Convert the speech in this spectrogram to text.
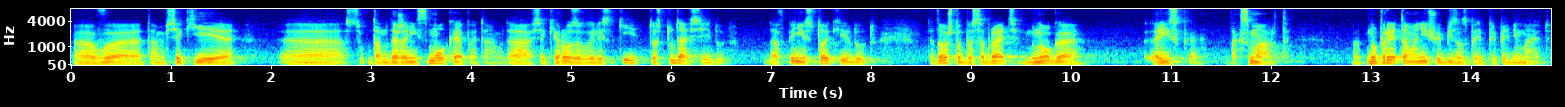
Э, в там всякие, э, там даже не small там, да, а всякие розовые листки. То есть туда все идут. Да, в penny stock и идут. Для того, чтобы собрать много риска, так, smart. Вот. Но при этом они еще бизнес приподнимают.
